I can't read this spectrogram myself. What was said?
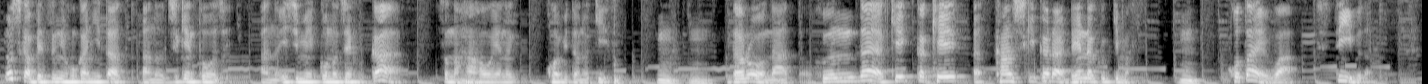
んもしくは別に他にいた、あの、事件当時、あの、いじめっ子のジェフか、その母親の恋人のキースうん。うんうん。だろうなと踏んだ結果、けあ鑑識から連絡来ます。うん。答えは、スティーブだと。ス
